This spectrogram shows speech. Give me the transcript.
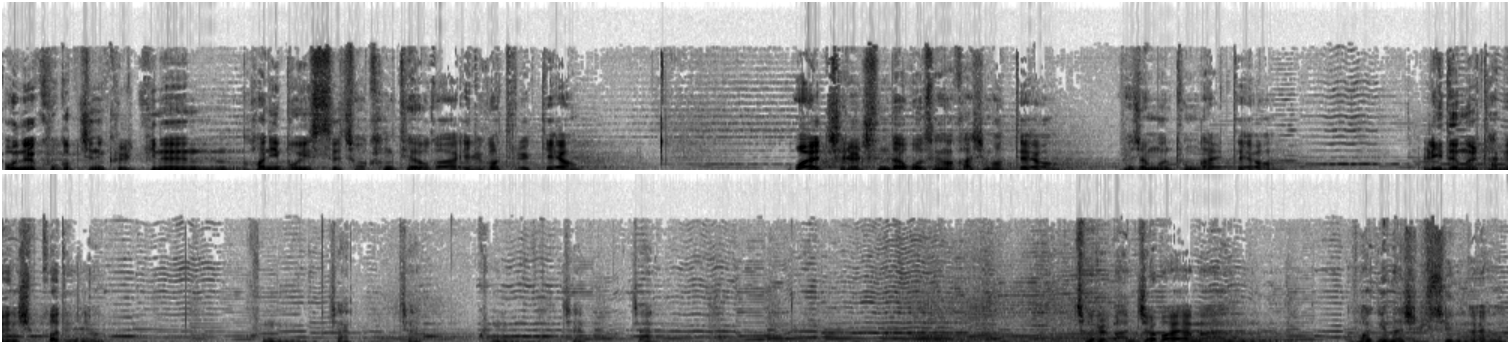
오늘 고급진 글귀는 honey voice 저 강태호가 읽어 드릴게요. 왈츠를 춘다고 생각하시면 어때요? 회전문 통과할 때요. 리듬을 타면 쉽거든요. 쿵짝짝 쿵짝짝 저를 만져봐야만 확인하실 수 있나요?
